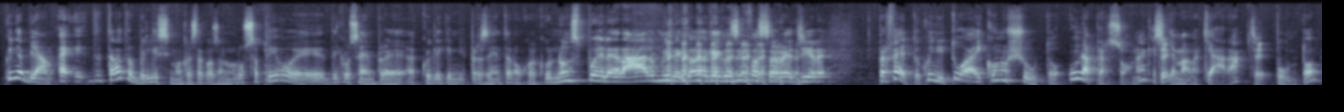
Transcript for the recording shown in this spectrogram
quindi abbiamo... eh, tra l'altro bellissima questa cosa, non lo sapevo e dico sempre a quelli che mi presentano qualcuno, non spoilerarmi le cose che così posso reagire. Perfetto, quindi tu hai conosciuto una persona che si Sì. chiamava Chiara, Sì. punto,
